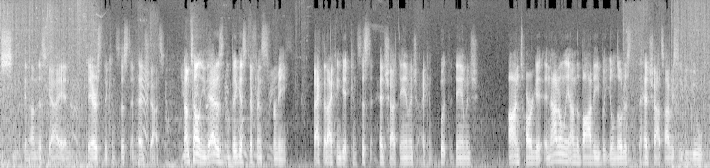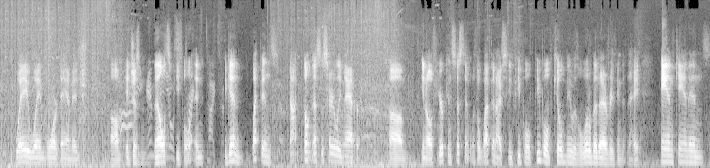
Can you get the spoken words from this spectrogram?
Sneaking on this guy, and there's the consistent headshots. And I'm telling you, that is the biggest difference for me. The fact that I can get consistent headshot damage, I can put the damage on target, and not only on the body, but you'll notice that the headshots obviously give you way, way more damage. Um, it just melts people. And again, weapons not don't necessarily matter. Um, you know, if you're consistent with a weapon, I've seen people people have killed me with a little bit of everything today. Hand cannons,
